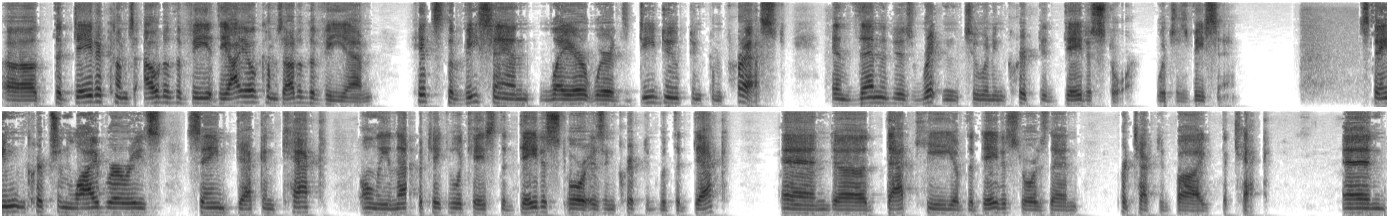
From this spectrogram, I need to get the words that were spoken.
uh, the data comes out of the V, the I.O. comes out of the VM, hits the vSAN layer where it's deduped and compressed, and then it is written to an encrypted data store, which is vSAN. Same encryption libraries, same DEK and KEK, only in that particular case the data store is encrypted with the DEK, and uh, that key of the data store is then protected by the KEK. And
